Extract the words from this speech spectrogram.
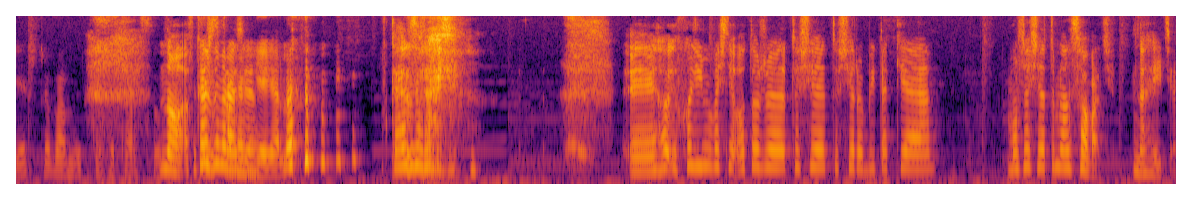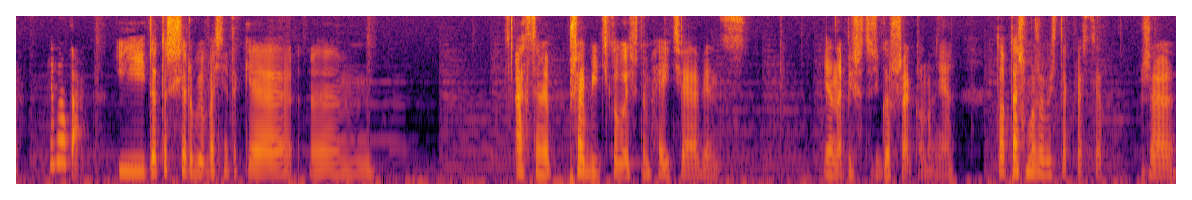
Jeszcze mamy trochę czasu. No, w każdym razie. Mniej, ale... W każdym razie. Y, cho- Chodzi mi właśnie o to, że to się, to się robi takie. Można się na tym lansować, na hejcie. Chyba tak. I to też się robi właśnie takie. ym, a chcemy przebić kogoś w tym hejcie, więc ja napiszę coś gorszego, no nie? To też może być ta kwestia, że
